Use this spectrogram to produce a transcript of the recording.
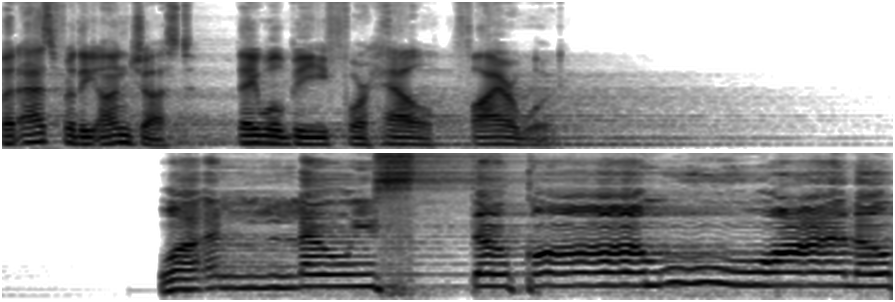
But as for the unjust, they will be for hell firewood. وأن لو استقاموا على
